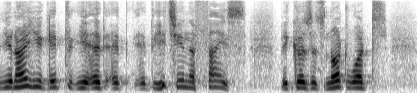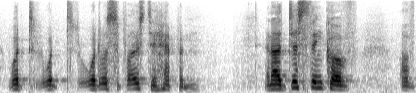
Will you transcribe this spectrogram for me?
you know, you get, it, it, it hits you in the face because it's not what, what, what, what was supposed to happen. And I just think of, of,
